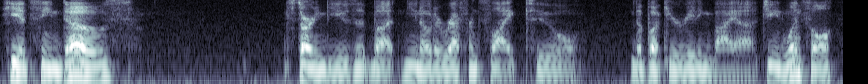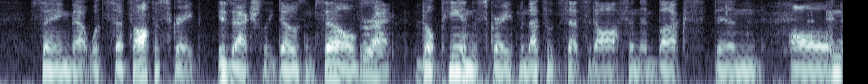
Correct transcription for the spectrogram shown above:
he had seen does starting to use it, but you know, to reference like to the book you're reading by uh, Gene Wensel, saying that what sets off a scrape is actually does themselves. Right. They'll pee in the scrape, and that's what sets it off, and then bucks, then all. And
